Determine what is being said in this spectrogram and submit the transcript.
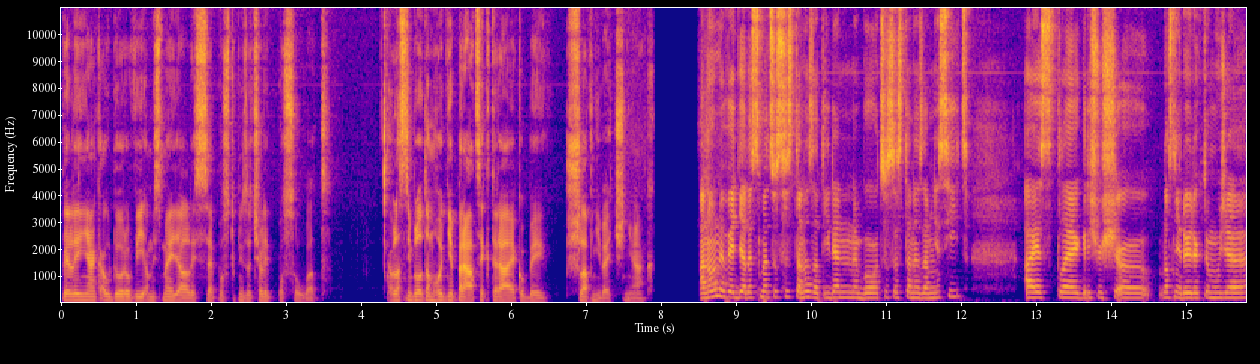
byly nějak outdoorové a my jsme je dělali, se postupně začaly posouvat. A vlastně bylo tam hodně práce, která jakoby šla v ní več nějak. Ano, nevěděli jsme, co se stane za týden nebo co se stane za měsíc. A jestli, když už uh, vlastně dojde k tomu, že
